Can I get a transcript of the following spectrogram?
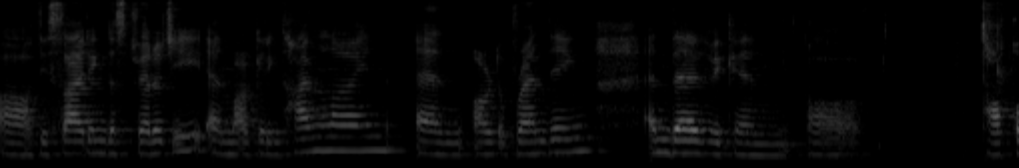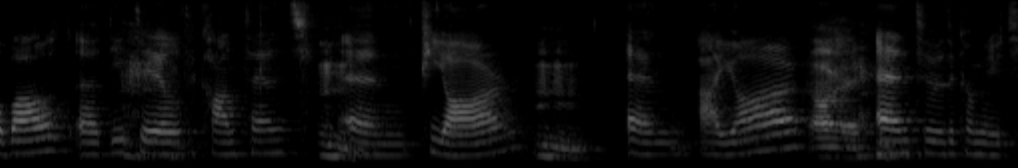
uh, deciding the strategy and marketing timeline and all the branding and then we can uh, talk about uh, detailed content Mhm. and pr Mhm. and ir Okay. and to the community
